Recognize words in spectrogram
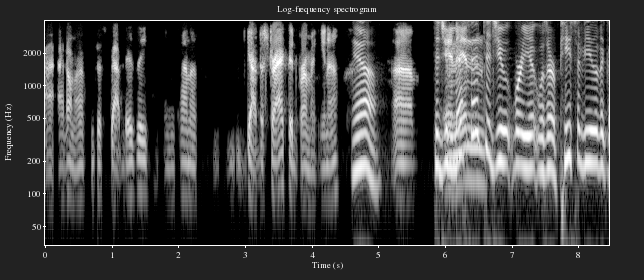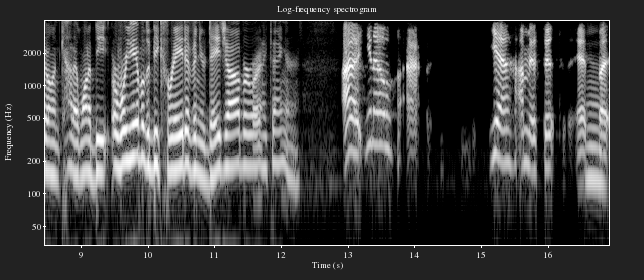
I, I don't know, just got busy and kind of got distracted from it. You know. Yeah. Um, Did you miss then- it? Did you were you was there a piece of you that going, God, I want to be or were you able to be creative in your day job or anything or I, you know, I, yeah, I missed it, it Yeah. but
